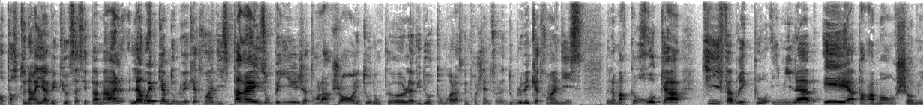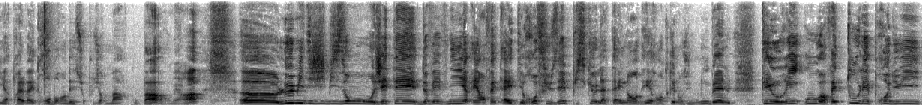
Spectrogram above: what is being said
en partenariat avec eux, ça c'est pas mal. La webcam W90, pareil, ils ont payé, j'attends l'argent et tout, donc euh, la vidéo tombera la semaine prochaine sur la W90 de la marque Roca qui fabrique pour Imilab et apparemment Xiaomi. Après, elle va être rebrandée sur plusieurs marques ou pas, on verra. Euh, le Midigi Bison GT devait venir et en fait a été refusé puisque la Thaïlande est rentrée dans une nouvelle théorie où en fait tous les produits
